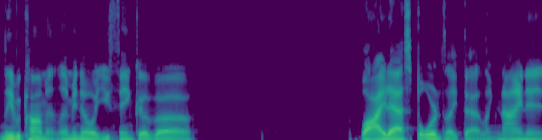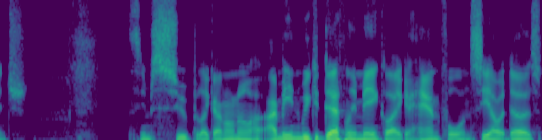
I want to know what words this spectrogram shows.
Leave a comment. Let me know what you think of uh wide ass boards like that, like nine inch. Seems super. Like I don't know. How, I mean, we could definitely make like a handful and see how it does.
